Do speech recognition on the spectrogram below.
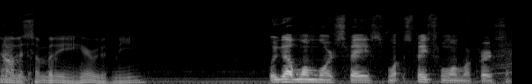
Oh, I'm there's in here with me. We got one more space. One, space for one more person.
